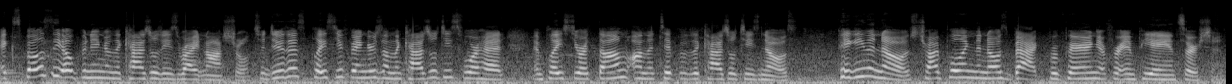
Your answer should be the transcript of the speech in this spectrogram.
Expose the opening of the casualty's right nostril. To do this, place your fingers on the casualty's forehead and place your thumb on the tip of the casualty's nose. Piggy the nose. Try pulling the nose back, preparing it for NPA insertion.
